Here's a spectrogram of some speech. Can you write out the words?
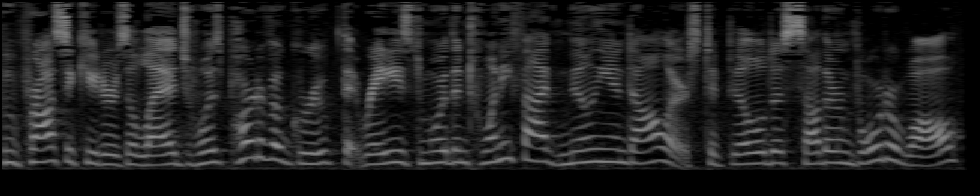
who prosecutors allege was part of a group that raised more than $25 million to build a southern border wall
